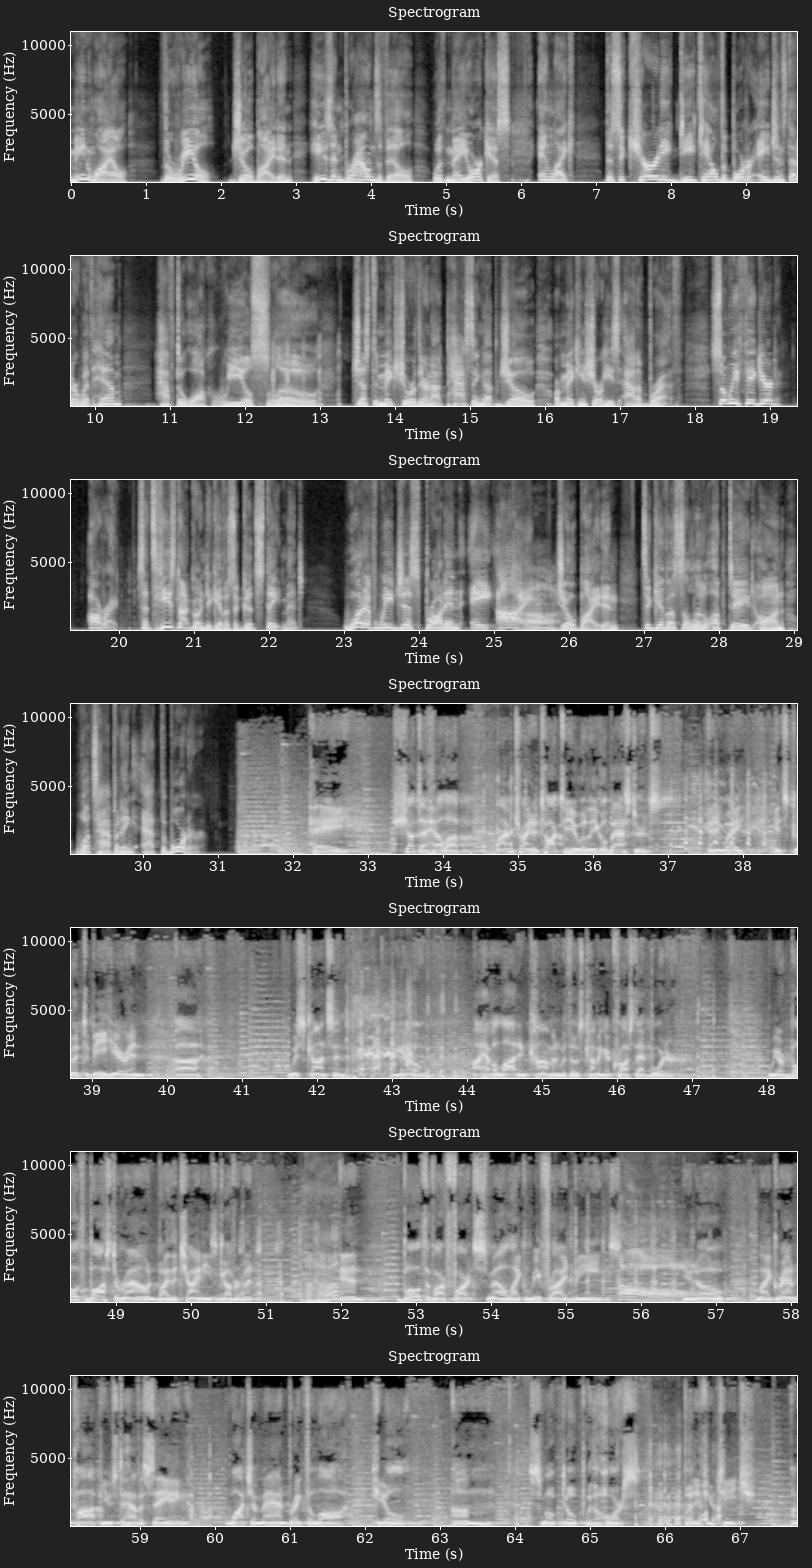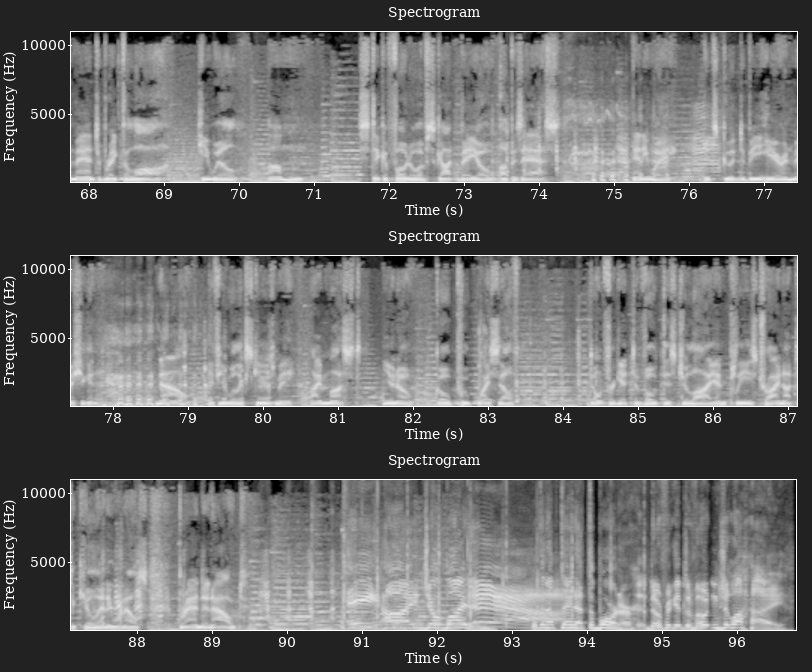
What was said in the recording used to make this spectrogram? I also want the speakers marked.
Speaker 1: Meanwhile, the real Joe Biden, he's in Brownsville with Mayorkas, and like the security detail, the border agents that are with him have to walk real slow just to make sure they're not passing up Joe or making sure he's out of breath. So we figured, all right, since he's not going to give us a good statement, what if we just brought in AI
Speaker 2: Ah.
Speaker 1: Joe Biden to give us a little update on what's happening at the border?
Speaker 3: Hey, shut the hell up. I'm trying to talk to you illegal bastards. Anyway, it's good to be here in, uh, Wisconsin. You know, I have a lot in common with those coming across that border. We are both bossed around by the Chinese government. And both of our farts smell like refried beans.
Speaker 1: Oh,
Speaker 3: You know, my grandpop used to have a saying watch a man break the law, he'll, um, smoke dope with a horse. But if you teach a man to break the law, he will, um, stick a photo of Scott Baio up his ass. Anyway, it's good to be here in Michigan. Now, if you will excuse me, I must, you know, go poop myself. Don't forget to vote this July and please try not to kill anyone else. Brandon out.
Speaker 1: AI Joe Biden with an update at the border.
Speaker 2: Don't forget to vote in July.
